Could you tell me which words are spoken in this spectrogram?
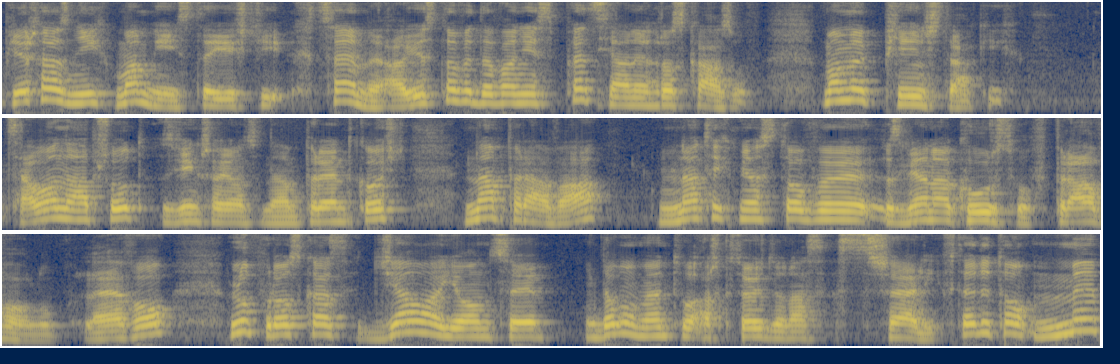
Pierwsza z nich ma miejsce, jeśli chcemy, a jest to wydawanie specjalnych rozkazów. Mamy pięć takich. Cała naprzód, zwiększająca nam prędkość, naprawa, natychmiastowy zmiana kursu w prawo lub lewo lub rozkaz działający do momentu, aż ktoś do nas strzeli. Wtedy to my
